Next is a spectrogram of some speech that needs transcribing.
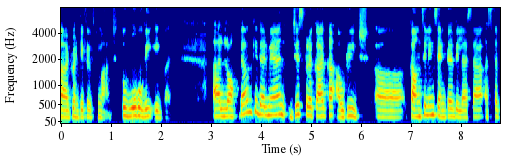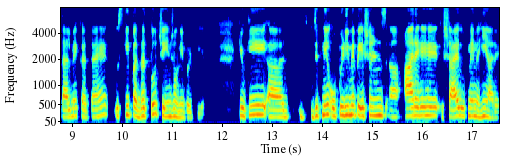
ट्वेंटी फिफ्थ मार्च। तो वो हो गई एक बात लॉकडाउन के दरमियान जिस प्रकार का आउटरीच काउंसलिंग सेंटर दिलासा अस्पताल में करता है उसकी पद्धत तो चेंज होनी पड़ती है। क्योंकि जितने ओपीडी में पेशेंट्स आ रहे हैं, शायद उतने नहीं आ रहे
